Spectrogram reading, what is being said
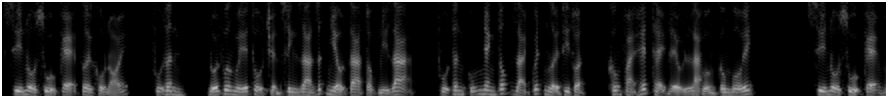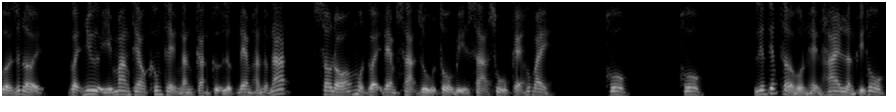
Xì nổ sủ kẻ cười khổ nói, phụ thân, đối phương huế thổ chuyển sinh ra rất nhiều ta tộc lý dạ phụ thân cũng nhanh tốc giải quyết người thi thuật, không phải hết thể đều là hưởng công vô ích. Xì nổ sủ kẻ vừa dứt lời, gậy như ý mang theo không thể ngăn cản cự lực đem hắn đập nát, sau đó một gậy đem xạ rủ tổ bị xạ sủ kẻ hút bay. Hô hô liên tiếp thở hổn hển hai lần khí thô,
